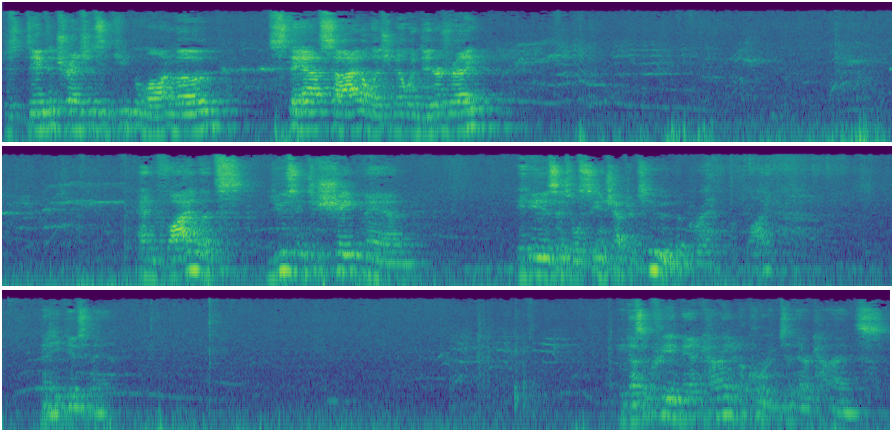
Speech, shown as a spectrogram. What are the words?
just dig the trenches and keep the lawn mowed, stay outside, I'll let you know when dinner's ready. And violence using to shape man, it is, as we'll see in chapter 2, the breath of life that he gives man. He doesn't create mankind according to their kinds.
